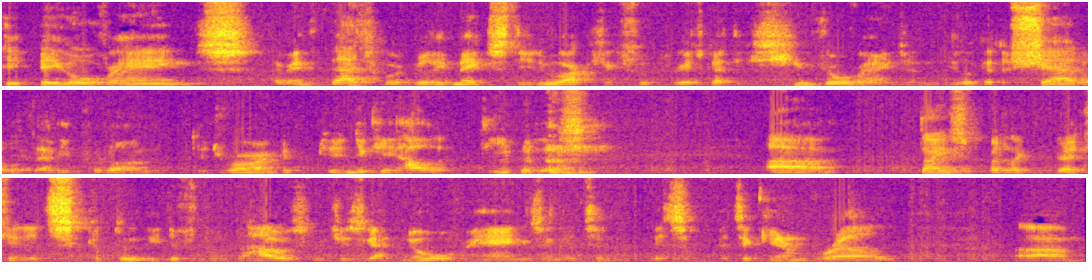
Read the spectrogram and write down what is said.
the big overhangs, I mean, that's what really makes the new architecture look great. It's got these huge overhangs, and you look at the shadow that he put on the drawing to to indicate how deep it is. Um, Nice, but like I mentioned, it's completely different from the house, which has got no overhangs, and it's a, it's, it's a gambrel. Um,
